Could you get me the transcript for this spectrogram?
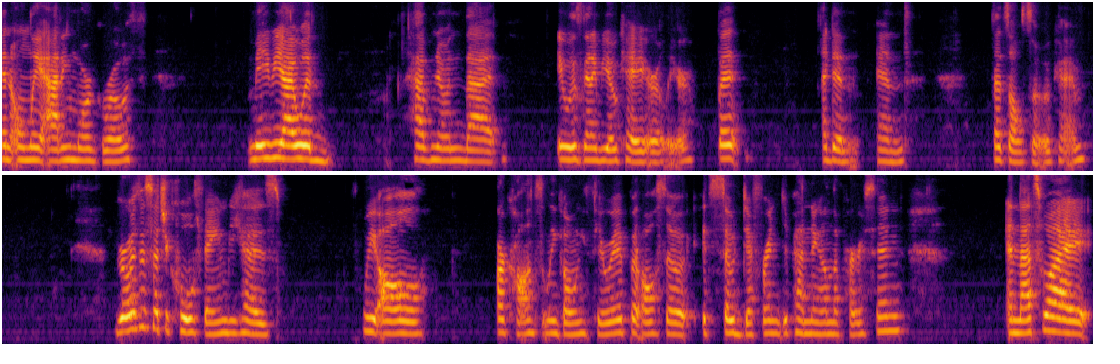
and only adding more growth maybe I would have known that it was going to be okay earlier, but I didn't. And that's also okay. Growth is such a cool thing because we all are constantly going through it, but also it's so different depending on the person. And that's why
